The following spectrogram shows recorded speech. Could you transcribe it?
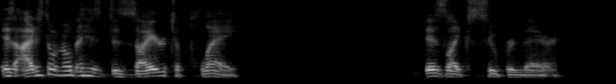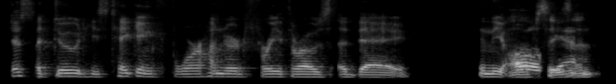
is I just don't know that his desire to play is like super there. Just But dude, he's taking 400 free throws a day in the Oh, off season.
